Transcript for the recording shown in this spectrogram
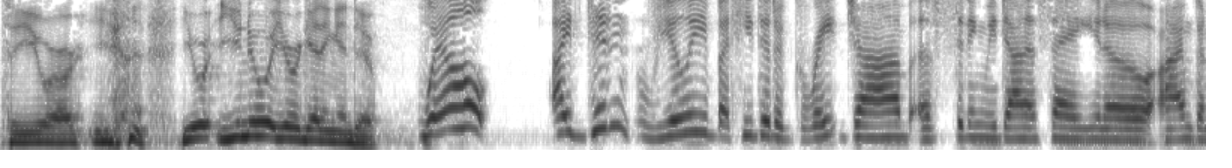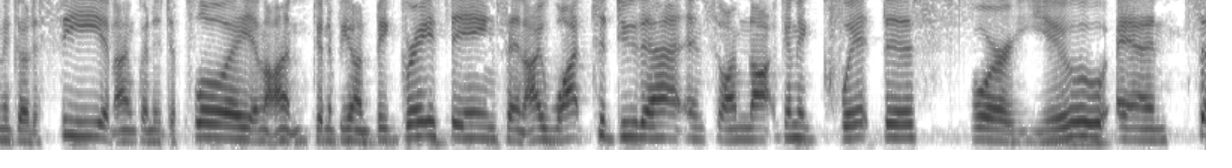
So you were, you were, you knew what you were getting into. Well, I didn't really, but he did a great job of sitting me down and saying, you know, I'm going to go to sea and I'm going to deploy and I'm going to be on big gray things and I want to do that. And so I'm not going to quit this for you. And so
